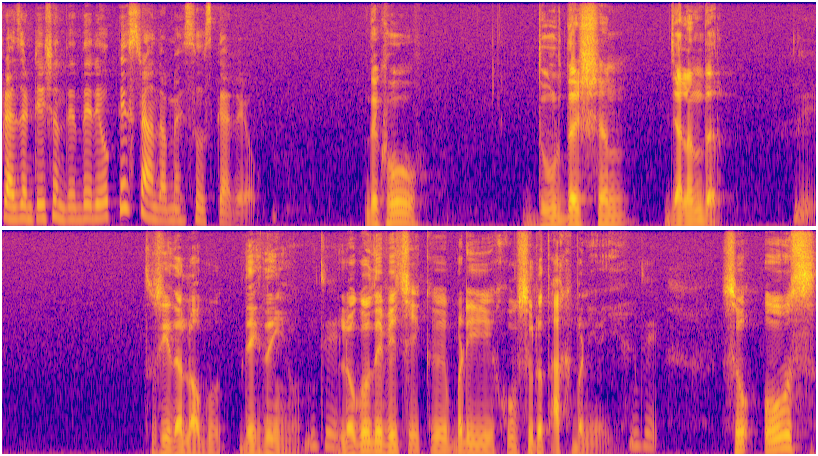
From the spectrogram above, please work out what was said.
ਪ੍ਰੈਜੈਂਟੇਸ਼ਨ ਦਿੰਦੇ ਰਹੇ ਹੋ ਕਿਸ ਤਰ੍ਹਾਂ ਦਾ ਮਹਿਸੂਸ ਕਰ ਰਹੇ ਹੋ? ਦੇਖੋ ਦੂਰਦਰਸ਼ਨ ਜਲੰਧਰ। ਜੀ। ਤੁਸੀਂ ਇਹਦਾ ਲੋਗੋ ਦੇਖਦੇ ਹੀ ਹੋ। ਲੋਗੋ ਦੇ ਵਿੱਚ ਇੱਕ ਬੜੀ ਖੂਬਸੂਰਤ ਅੱਖ ਬਣੀ ਹੋਈ ਹੈ। ਜੀ। ਸੋ ਉਸ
